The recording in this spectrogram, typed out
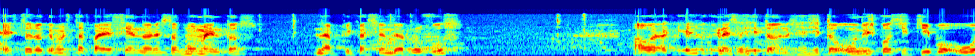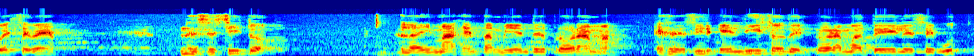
Esto es lo que me está apareciendo en estos momentos la aplicación de Rufus. Ahora, ¿qué es lo que necesito? necesito un dispositivo USB necesito la imagen también del programa es decir, el ISO del programa DLC Boot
